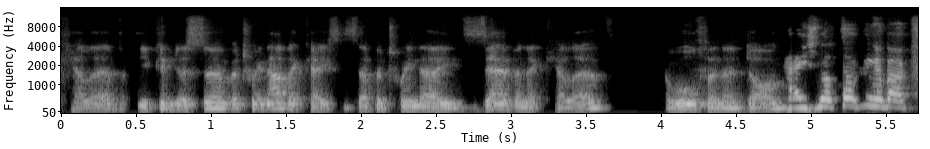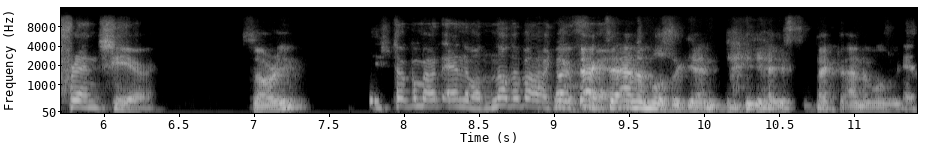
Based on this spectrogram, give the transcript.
kelev, you can discern between other cases, uh, between a zev and a kelev, a wolf and a dog. He's not talking about friends here. Sorry? He's talking about animals, not about back, back to animals again. yes, back to animals again.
